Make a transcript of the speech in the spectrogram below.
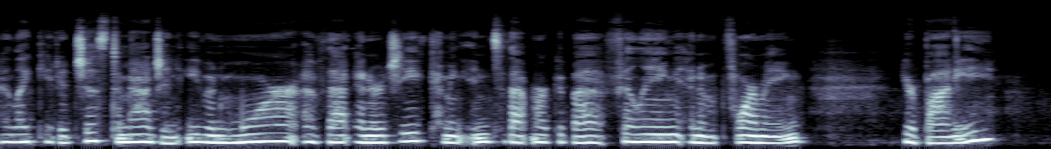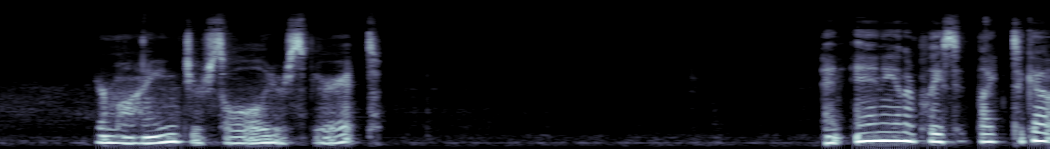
I'd like you to just imagine even more of that energy coming into that Merkaba, filling and informing your body, your mind, your soul, your spirit. And any other place you'd like to go.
